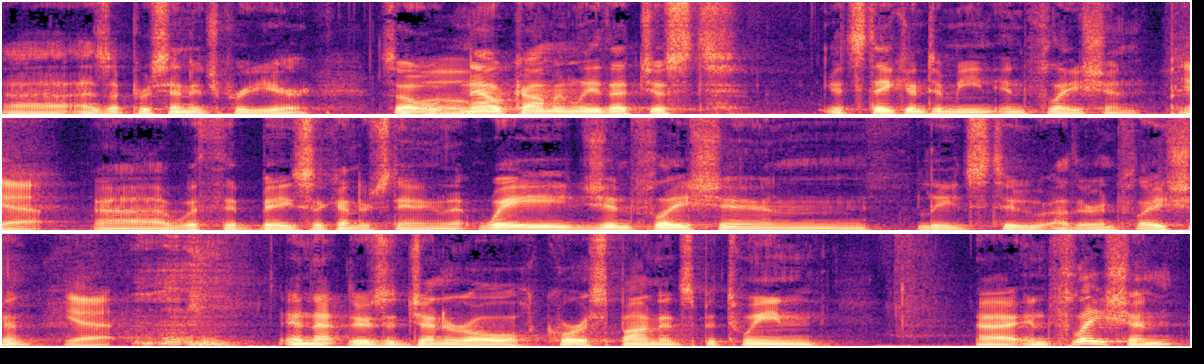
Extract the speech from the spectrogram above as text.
uh, as a percentage per year. So Whoa. now commonly that just it's taken to mean inflation, Yeah. uh, with the basic understanding that wage inflation leads to other inflation Yeah. and that there's a general correspondence between uh, inflation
